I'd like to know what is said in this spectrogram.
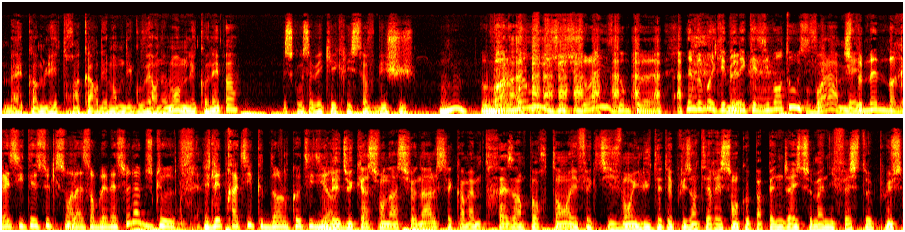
ben, comme les trois quarts des membres du gouvernement, on ne les connaît pas. Est-ce que vous savez qui est Christophe Béchu? Mmh. Voilà. Bah, bah oui, je suis journaliste, donc euh, non mais moi je les Mais- connais quasiment tous. Voilà, Je mais- peux même réciter ceux qui sont à l'Assemblée nationale, puisque je les pratique dans le quotidien. L'éducation nationale, c'est quand même très important. Effectivement, il eût été plus intéressant que Papenjai se manifeste plus.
